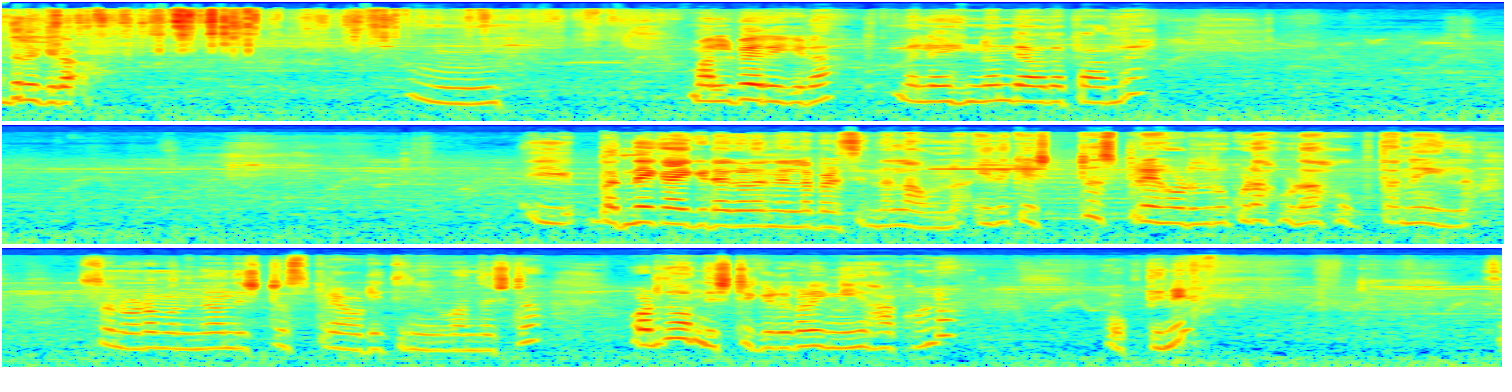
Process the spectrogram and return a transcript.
ಇದ್ರ ಗಿಡ. ಮಲ್ಬೇರಿ ಗಿಡ. ಆಮೇಲೆ ಇನ್ನೊಂದು ಯಾವುದಪ್ಪ ಅಂದರೆ ಈ ಬದನೆಕಾಯಿ ಗಿಡಗಳನ್ನೆಲ್ಲ ಬೆಳೆಸಿದ್ನಲ್ಲ ಅವನ್ನ. ಇದಕ್ಕೆ ಎಷ್ಟು ಸ್ಪ್ರೇ ಹೊಡೆದ್ರೂ ಕೂಡ ಹುಳ ಹೋಗ್ತಾನೇ ಇಲ್ಲ. ಸೊ ನೋಡಮ್ಮ ಇನ್ನೊಂದಿಷ್ಟು ಸ್ಪ್ರೇ ಹೊಡಿತೀನಿ ಒಂದಿಷ್ಟು. ಹೊಡೆದು ಒಂದಿಷ್ಟು ಗಿಡಗಳಿಗೆ ನೀರು ಹಾಕ್ಕೊಂಡು ಹೋಗ್ತೀನಿ. ಸೊ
